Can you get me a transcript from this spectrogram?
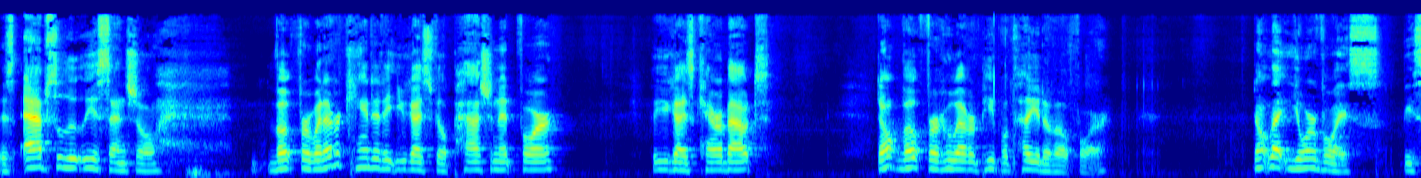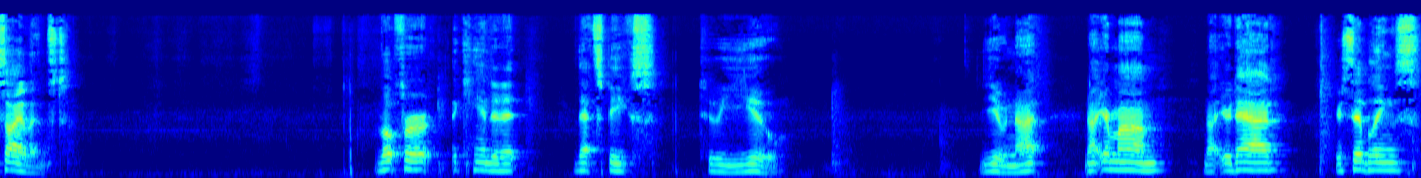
is absolutely essential. Vote for whatever candidate you guys feel passionate for, who you guys care about. Don't vote for whoever people tell you to vote for. Don't let your voice be silenced. Vote for a candidate that speaks to you. You, not not your mom, not your dad, your siblings,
